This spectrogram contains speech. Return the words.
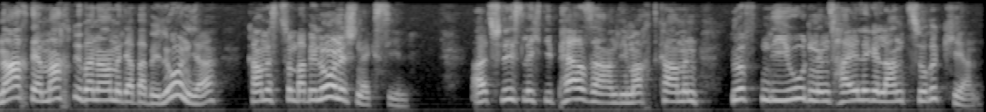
Nach der Machtübernahme der Babylonier kam es zum babylonischen Exil. Als schließlich die Perser an die Macht kamen, durften die Juden ins heilige Land zurückkehren.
